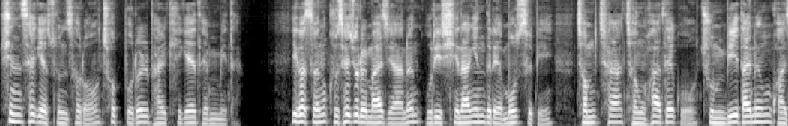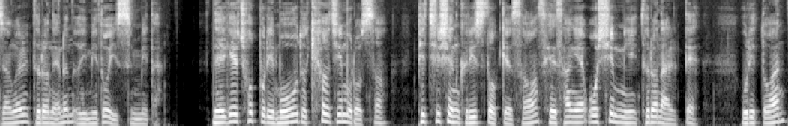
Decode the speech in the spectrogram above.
흰색의 순서로 촛불을 밝히게 됩니다. 이것은 구세주를 맞이하는 우리 신앙인들의 모습이 점차 정화되고 준비되는 과정을 드러내는 의미도 있습니다. 네 개의 촛불이 모두 켜짐으로써 빛이신 그리스도께서 세상에 오심이 드러날 때 우리 또한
